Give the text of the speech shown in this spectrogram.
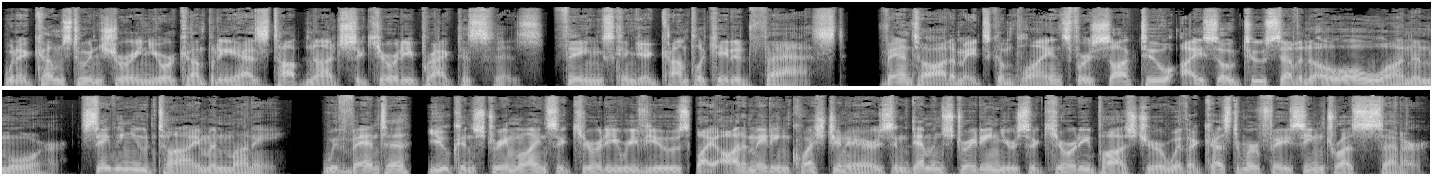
When it comes to ensuring your company has top notch security practices, things can get complicated fast. Vanta automates compliance for SOC 2, ISO 27001, and more, saving you time and money. With Vanta, you can streamline security reviews by automating questionnaires and demonstrating your security posture with a customer facing trust center.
